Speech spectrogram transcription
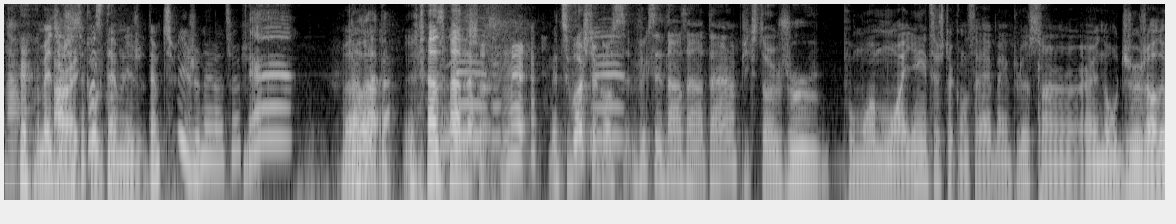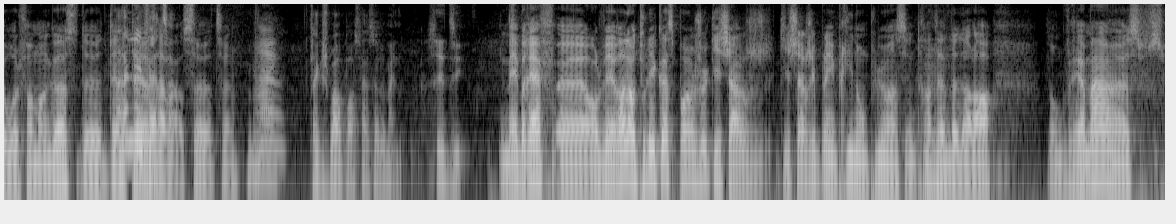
Non. Non, mais je Alright, sais pas cool, si t'aimes les jeux? T'aimes-tu les jeux narratifs? Yeah. Ben De temps en temps. De temps en temps. Ça. Mais tu vois, je te consi- vu que c'est de temps en temps, puis que c'est un jeu pour moi moyen, tu sais, je te conseillerais bien plus un, un autre jeu genre de Wolf Among Us de Telltale ça. avant ça, tu sais. Ouais. Fait que je vais passer à ça demain. c'est dit. Mais bref, euh, on le verra. Dans tous les cas, c'est pas un jeu qui est, charge- qui est chargé plein prix non plus, hein, c'est une trentaine Mm. de dollars. Donc vraiment, euh, c'est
